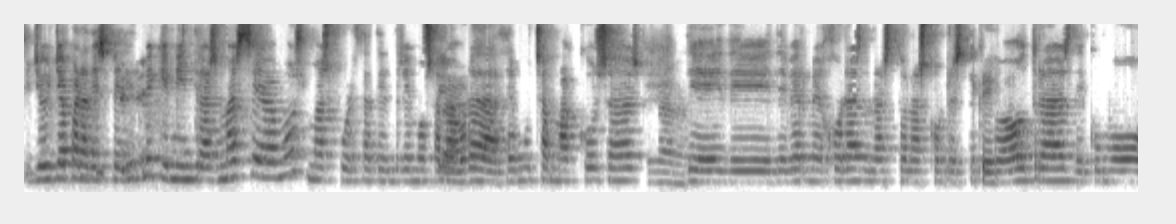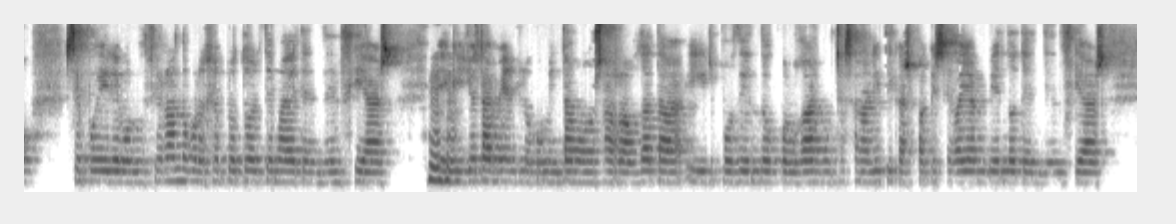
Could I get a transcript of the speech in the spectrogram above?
yo ya para despedirme, que mientras más seamos, más fuerza tendremos a la hora de hacer muchas más cosas, de, ver mejoras de unas zonas con respecto a otras, de cómo se puede ir evolucionando, por ejemplo, todo el tema de tendencias eh, que yo también lo comentamos a Raudata, ir pudiendo colgar muchas analíticas para que se vayan viendo tendencias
